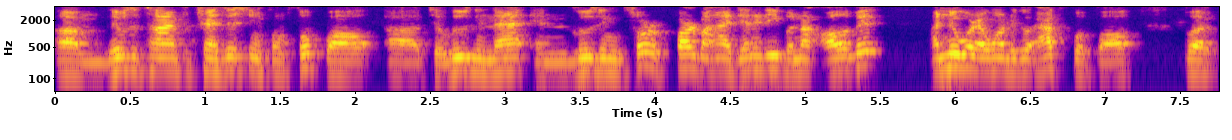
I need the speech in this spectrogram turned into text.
Um, there was a time for transitioning from football uh, to losing that and losing sort of part of my identity, but not all of it. I knew where I wanted to go after football, but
